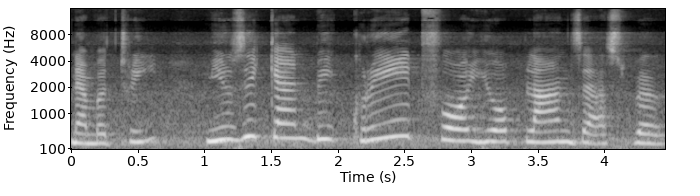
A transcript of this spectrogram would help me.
Number 3, music can be great for your plants as well.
